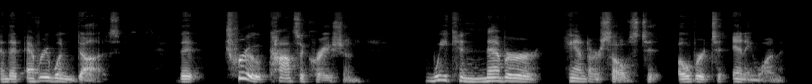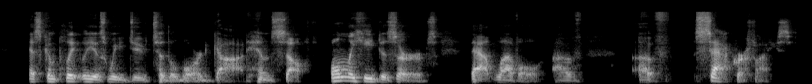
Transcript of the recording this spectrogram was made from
and that everyone does. That true consecration, we can never hand ourselves to over to anyone as completely as we do to the Lord God Himself. Only He deserves that level of, of sacrifice.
